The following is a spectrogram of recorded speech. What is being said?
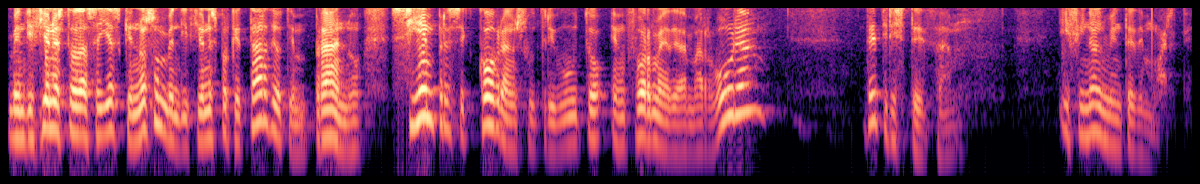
Bendiciones todas ellas que no son bendiciones porque tarde o temprano siempre se cobran su tributo en forma de amargura, de tristeza y finalmente de muerte.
